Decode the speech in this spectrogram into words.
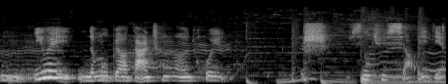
嗯，因为你的目标达成了，会是。兴趣小一点，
